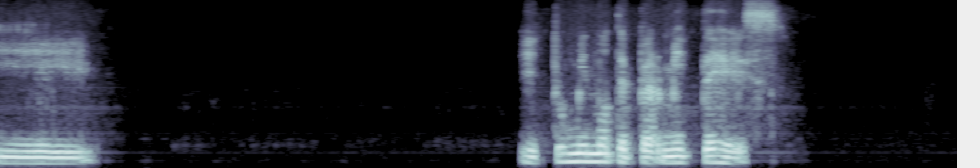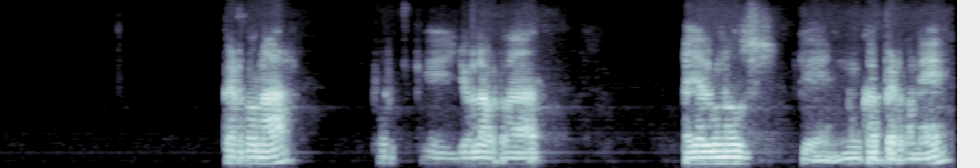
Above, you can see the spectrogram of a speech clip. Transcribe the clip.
y, y tú mismo te permites perdonar, porque yo la verdad, hay algunos que nunca perdoné,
